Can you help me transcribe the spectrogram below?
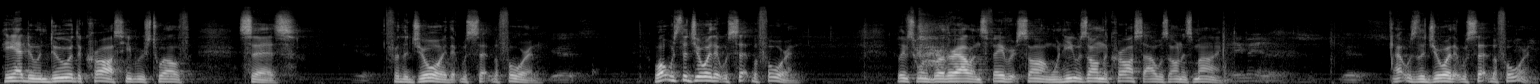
He had to endure the cross, Hebrews 12 says, for the joy that was set before him. Yes. What was the joy that was set before him? Believe it's one of Brother Allen's favorite songs. When he was on the cross, I was on his mind. Yes. That was the joy that was set before him.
